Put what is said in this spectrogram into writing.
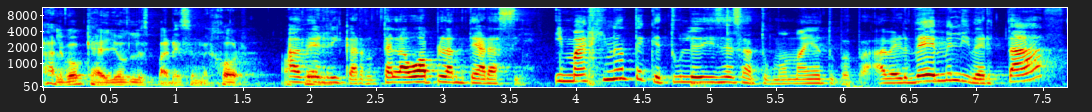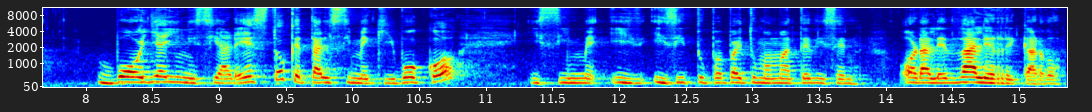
algo que a ellos les parece mejor. A ver, Ricardo, te la voy a plantear así. Imagínate que tú le dices a tu mamá y a tu papá, a ver, déme libertad, voy a iniciar esto, ¿qué tal si me equivoco? Y si, me, y, y si tu papá y tu mamá te dicen, órale, dale, Ricardo,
